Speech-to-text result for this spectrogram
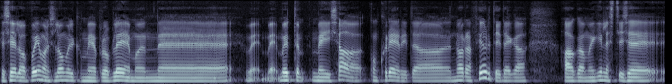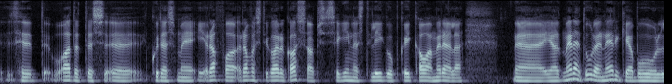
ja see loob võimalusi, loomulikult meie probleem on, me, me, me ütleme, me ei saa konkureerida Norra fjordidega, aga me kindlasti see, see, vaadates, kuidas me rahva, rahvastiku arv kasvab, siis see kindlasti liigub kõik avamerele. Ja meretuuleenergia puhul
